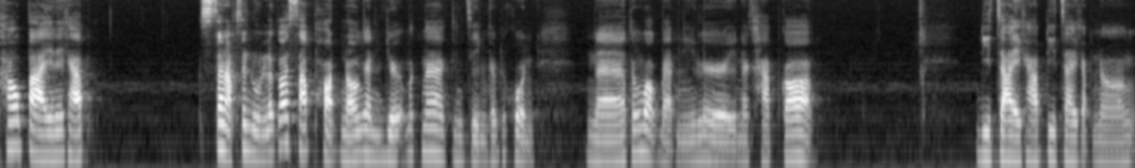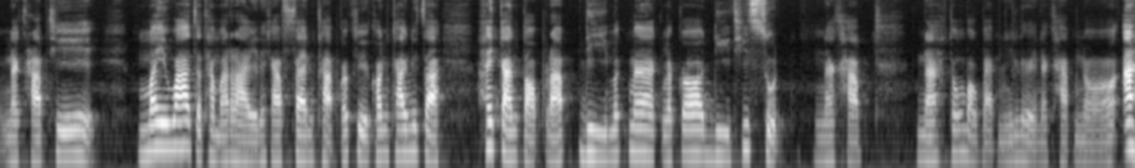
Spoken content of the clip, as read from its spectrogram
เข้าไปนะครับ สนับสนุนแล้วก็ซัพพอร์ตน้องกันเยอะมาก ๆ จริง ๆ ครับทุกคนนะต้องบอกแบบนี้เลยนะครับก็ ดีใจครับดีใจกับน้องนะครับที่ ไม่ว่าจะทำอะไรนะครับ แฟนคลับก็คือค่อนข้างที่จะให้การตอบรับดีมากๆ แล้วก็ดีที่สุดนะครับนะต้องบอกแบบนี้เลยนะครับเนาะอะ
